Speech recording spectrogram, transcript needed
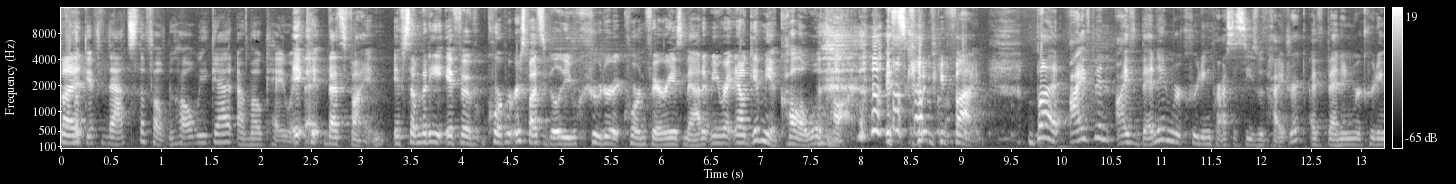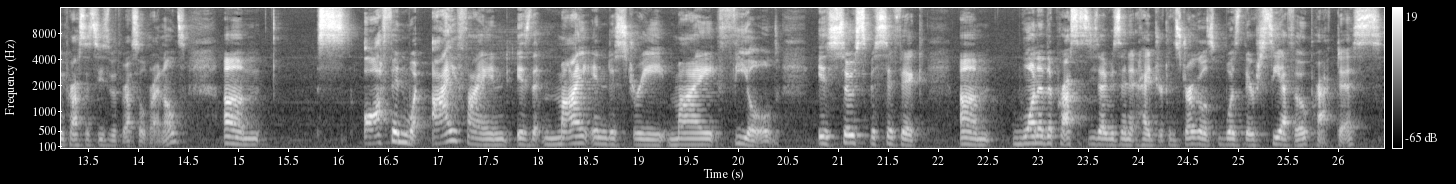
but Look, if that's the phone call we get, I'm okay with it. it. That's fine. If somebody, if a corporate responsibility recruiter at Korn Ferry is mad at me right now, give me a call. We'll talk. it's going to be fine. But I've been I've been in recruiting processes with Heidrick. I've been in recruiting processes with Russell Reynolds. Um, often what I find is that my industry, my field, is so specific. Um, one of the processes I was in at Heidrick and Struggles was their CFO practice,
